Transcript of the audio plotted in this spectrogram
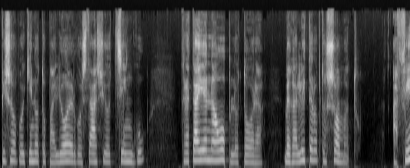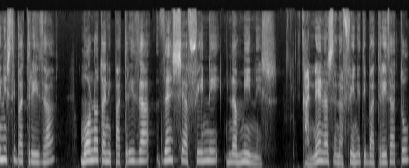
πίσω από εκείνο το παλιό εργοστάσιο τσίγκου κρατάει ένα όπλο τώρα μεγαλύτερο από το σώμα του. Αφήνεις την πατρίδα μόνο όταν η πατρίδα δεν σε αφήνει να μείνεις. Κανένας δεν αφήνει την πατρίδα του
